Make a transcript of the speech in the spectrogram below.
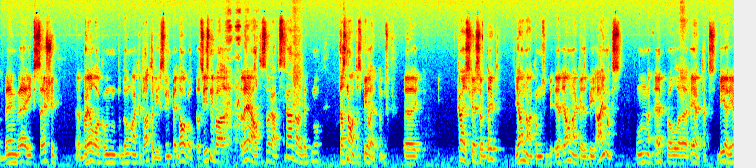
BMW X6 breloku, un tu domā, ka tu atradīsi viņu pie Daugavpils. Īstenībā reāli tas varētu strādāt, bet nu, tas nav tas pielietojums. Kā es, es varu teikt, jaunākais bija iMac un Apple AirTags. Bija arī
